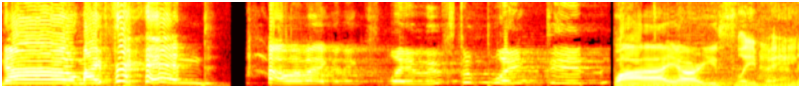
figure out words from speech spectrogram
No, my friend! How am I gonna explain this to Plankton? Why are you sleeping?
